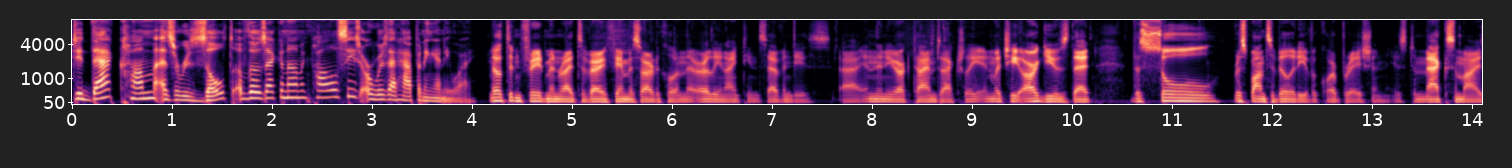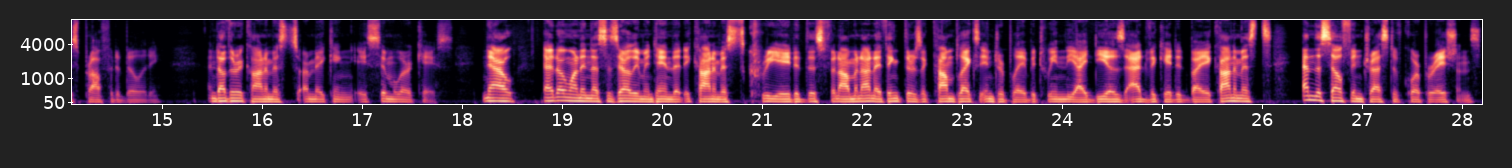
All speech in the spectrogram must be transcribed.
Did that come as a result of those economic policies, or was that happening anyway? Milton Friedman writes a very famous article in the early 1970s, uh, in the New York Times, actually, in which he argues that the sole responsibility of a corporation is to maximize profitability. And other economists are making a similar case. Now, I don't want to necessarily maintain that economists created this phenomenon. I think there's a complex interplay between the ideas advocated by economists and the self interest of corporations.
